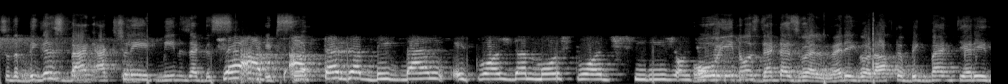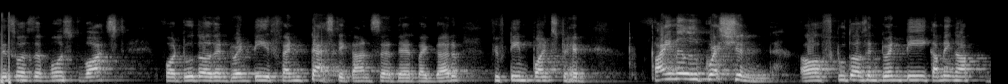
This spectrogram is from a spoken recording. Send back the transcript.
So the biggest bang actually it means that this it's uh, after the Big Bang, it was the most watched series on oh he knows that as well. Very good. After Big Bang Theory, this was the most watched for 2020. Fantastic answer there by Garv. 15 points to him. Final question of 2020 coming up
